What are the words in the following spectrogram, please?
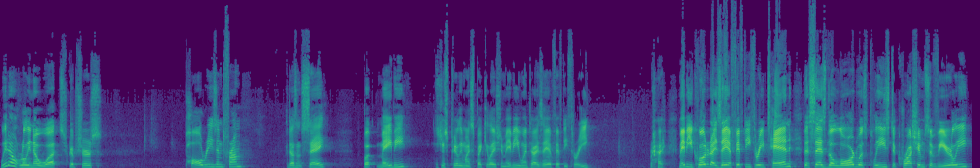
We don't really know what scriptures Paul reasoned from. It doesn't say, but maybe, it's just purely my speculation, maybe he went to Isaiah 53 Right? Maybe you quoted Isaiah 53:10 that says the Lord was pleased to crush him severely.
